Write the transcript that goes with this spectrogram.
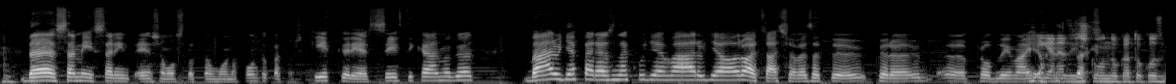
de személy szerint én sem osztottam volna pontokat, most két köré egy safety car mögött, bár ugye Pereznek ugye már ugye a rajtrácsra vezető körön ö, problémái Igen, ez is gondokat okoz.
